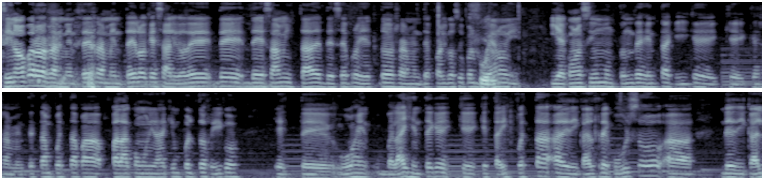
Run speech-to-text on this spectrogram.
sí, no, pero realmente, realmente lo que salió de, esa amistad, de ese proyecto, realmente fue algo súper bueno y, he conocido un montón de gente aquí que, realmente están puestas para la comunidad aquí en Puerto Rico. Este, hubo, ¿verdad? Hay gente que, que, está dispuesta a dedicar recursos, a dedicar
